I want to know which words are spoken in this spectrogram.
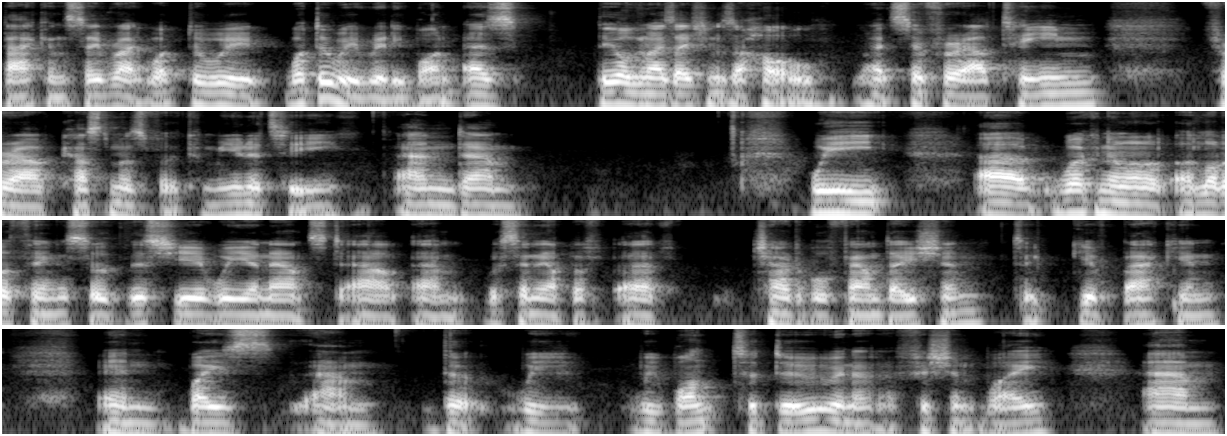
back and say, right, what do we what do we really want as the organization as a whole, right? So for our team, for our customers, for the community, and um, we uh, working on a, lot of things. So this year we announced our um, we're setting up a, a, charitable foundation to give back in in ways um, that we we want to do in an efficient way. Um,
